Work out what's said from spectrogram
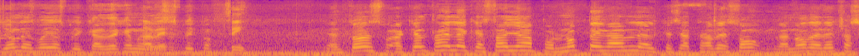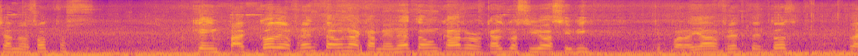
Yo les voy a explicar, déjenme les explico. Sí. Entonces, aquel trailer que está allá, por no pegarle al que se atravesó, ganó derecho hacia nosotros. que impactó de frente a una camioneta, un carro, que algo así yo así vi, que por allá enfrente. Entonces, la-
